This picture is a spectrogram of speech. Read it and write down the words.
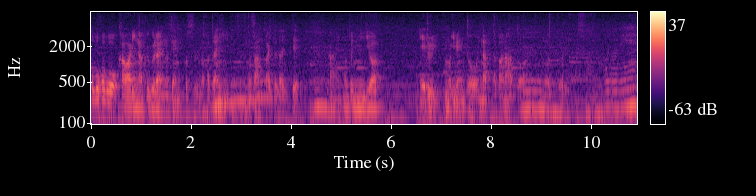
ほぼほぼ変わりなくぐらいの店舗数の方にご参加いただいて、うん。はい、本当ににぎわえるもうイベントになったかなとは思っております。なるほどね。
